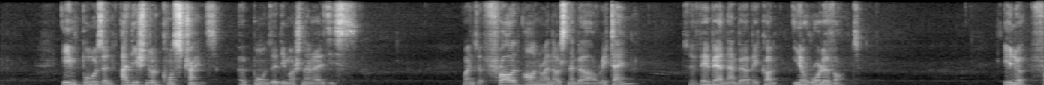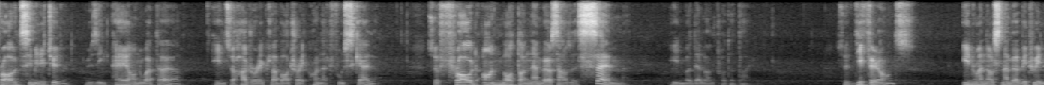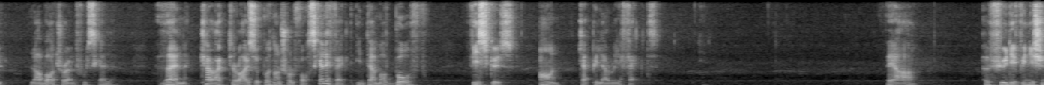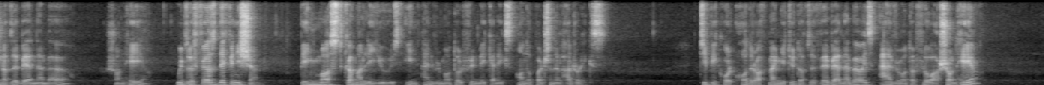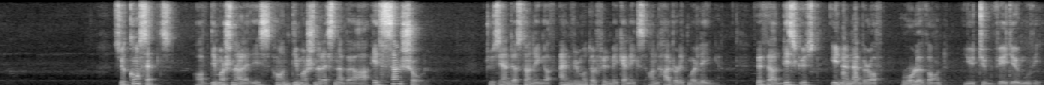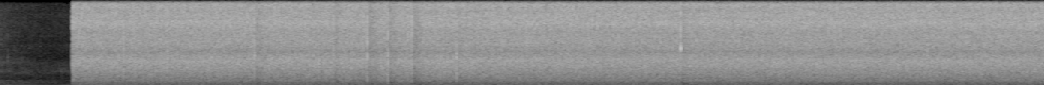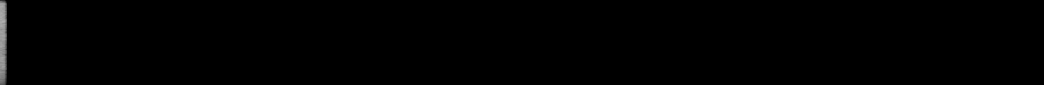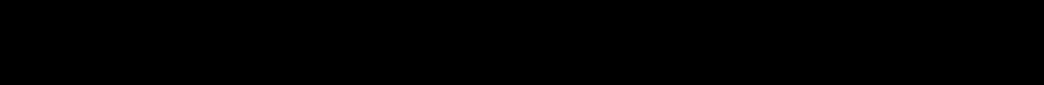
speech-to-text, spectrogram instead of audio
impose an additional constraints upon the dimensional analysis. When the Froude and Reynolds number are retained, the Weber number becomes irrelevant. In a Froude similitude, using air and water in the hydraulic laboratory and at full scale, the Froude and Morton numbers are the same in model and prototype. The difference in Reynolds number between laboratory and full scale then characterize the potential for scale effect in terms of both viscous and capillary effect. There are a few definitions of the Weber number, shown here, with the first definition being most commonly used in environmental fluid mechanics and channel hydraulics. Typical order of magnitude of the Weber number is environmental flow are shown here. The concepts of dimensionality and dimensionless number are essential to the understanding of environmental fluid mechanics and hydraulic modeling. These are discussed in a number of relevant YouTube video movie.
